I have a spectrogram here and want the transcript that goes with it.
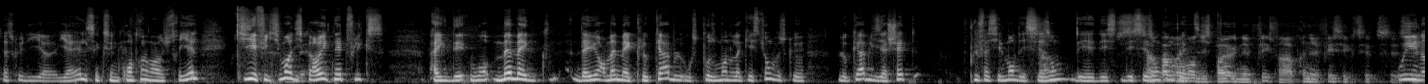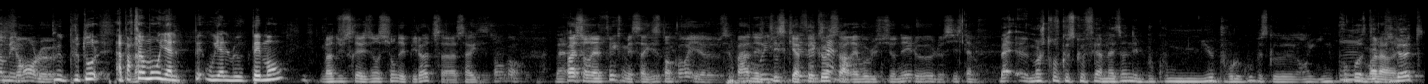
C'est ce que dit euh, Yael, c'est que c'est une contrainte industrielle qui, effectivement, a disparu avec Netflix. Avec des, ou même avec, d'ailleurs, même avec le câble, où se pose moins de la question, parce que le câble, ils achètent plus facilement des saisons, des, des, des ça saisons n'a pas vraiment complètes. disparu avec Netflix. Enfin, après Netflix, c'est- Oui, non, mais différent. Le- plus- plutôt, à partir du moment où il y a le, pa- où il y a le paiement, L'industrialisation des pilotes, ça, ça existe encore. Bah, Pas sur Netflix, mais ça existe encore. C'est pas Netflix Oui, qui a fait que ça a révolutionné le, le système. Bah, euh, moi, je trouve que ce que fait Amazon est beaucoup mieux pour le coup parce qu'ils nous proposent Mm. des Voilà, ouais. pilotes.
